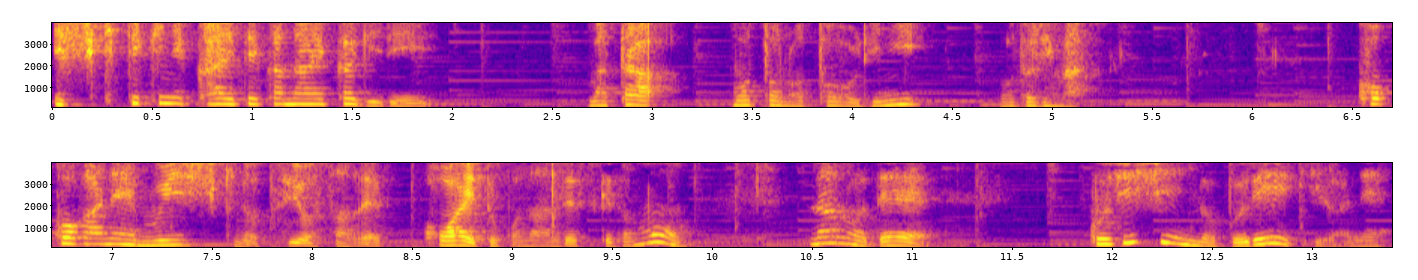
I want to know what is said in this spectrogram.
意識的に変えていかない限りまた元の通りに戻ります。ここがね、無意識の強さで怖いとこなんですけども、なので、ご自身のブレーキがね、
